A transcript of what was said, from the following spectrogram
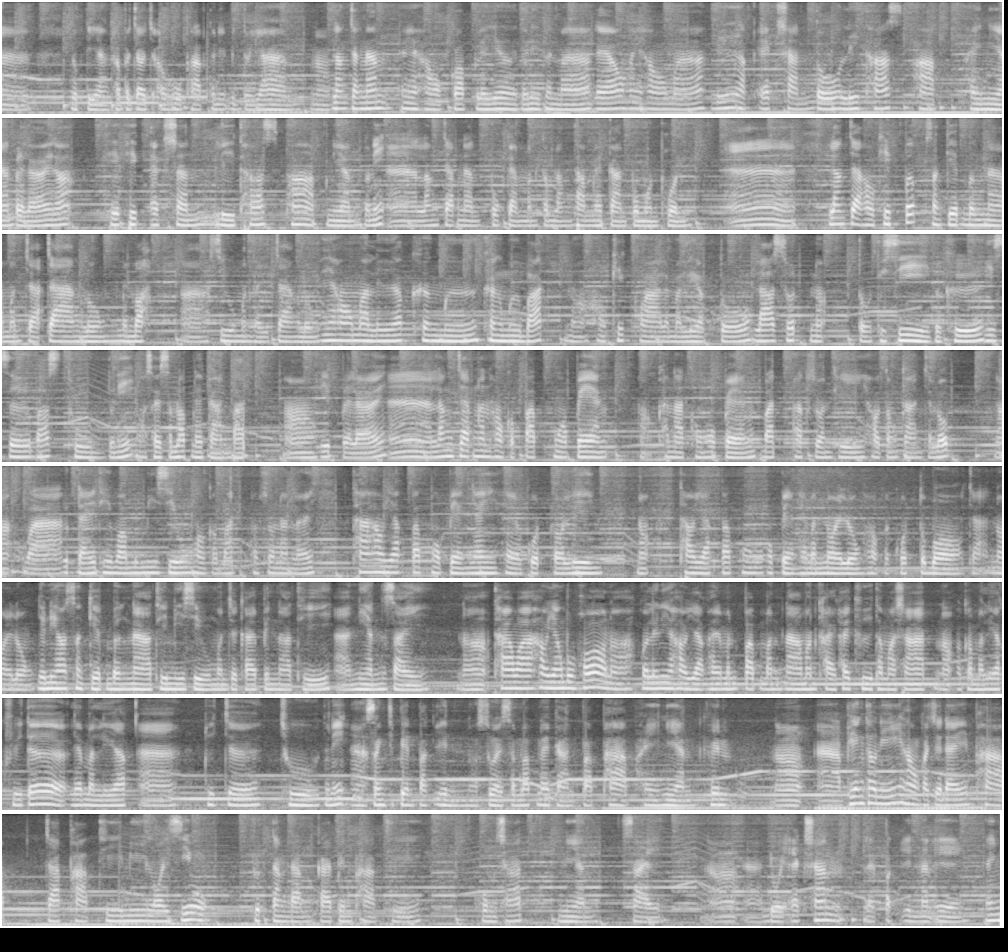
ยกตัวอย่างข้าพเจ้าจะเอารูปภาพตัวนี้เป็นตัวอย่างเนาะหลังจากนั้นให้เฮากรอบเลเยอร์ตัวนี้ขึ้นมา แล้วให้เฮามาเลือกแอคชั่นตัวรีทัชภาพให้เนียนไปเลยเนาะ คลิกคลิกแอคชั่นรีทัสภาพเนียนตัวนี้อ่าหลังจากนั้นโปรแกรมมันกำลังทำในการประมวลผลอ่าหลังจากเขาคลิกปุ๊บสังเกตเบื้องหน้ามันจะจางลงเป็นบ่อ่าซิลมันก็จะจางลงให้เรามาเลือกเครื่องมือเครื่องมือบัตรเนาะเราคลิกขวาแล้วมาเลือกตัวล่าสุดเนาะตัวที่สี่ก็คือ User Bus Tool ตัวนี้เอาใช้สำหรับในการบัตรอ่าคลิกไปเลยอ่าหลังจากนั้นเราก็ปรับหัวแปลงขนาดของหัวแปลงบัตรภาคส่วนที่เราต้องการจะลบ นะว่าจุดใดที่ว่ามันมีซิวเราก็บัดปรับส่วนนั้นเลย ถ้าเราอยากปรับหัวแปลงใหญ่ให้กดตัวลิงเนาะถ้าเราอยากปรับหัวแปลงให้มันน้อยลงเราก็กดตัวบอจะน้อยลงเดี๋ยวนี้เราสังเกตเบื้องหน้าที่มีซิวมันจะกลายเป็นหนาทีอ่าเนียนใสเนาะถ้าว่าเรายังบ่พอเนาะกรณีเราอยากให้มันปรับมันนามันคล้ายๆคือธรรมชาติเนาะก็มาเลือกฟิลเตอร์แล้วมาเลือกอ่า Picture to ตัวนี้อ่าซึ่งจะเป็นปลั๊กอินเนาะสวยสำหรับในการปรับภาพให้เนียนขึ้น เนาะอ่าเพียงเท่านี้เราก็จะได้ภาพจากภาพที่มีรอยซิ้วจุดด่างดำกลายเป็นภาพที่คมชัด เนียนใสเนาะโดยแอคชั่นและปลักอินนั่นเอง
